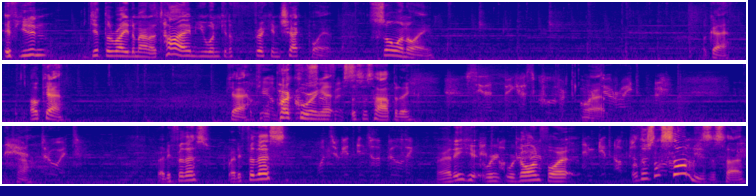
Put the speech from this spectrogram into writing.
if you didn't get the right amount of time, you wouldn't get a freaking checkpoint. So annoying. Okay. Okay. Okay. Okay, We're I'm back parkouring it. This is happening. See that big ass culvert over Alright. your right? Yeah. through it. Ready for this? Ready for this? Once you get into the building. Ready? Here, we're, we're going for it. and get up to Well, there's no zombies this time.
